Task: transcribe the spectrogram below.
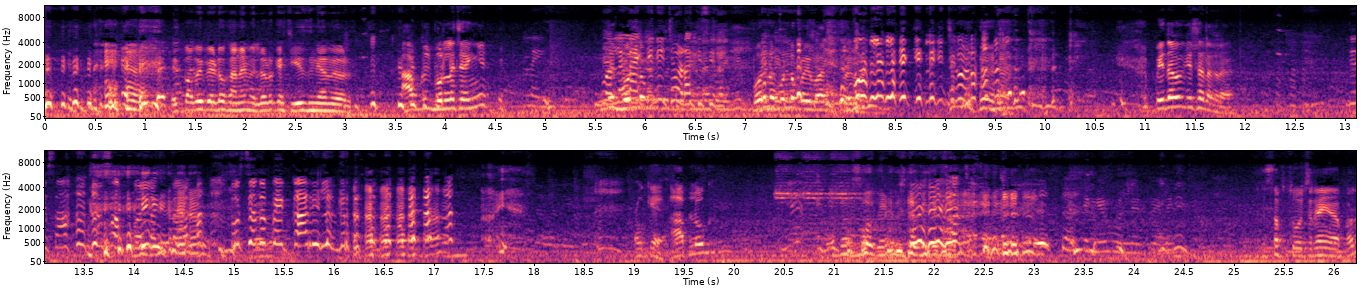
इस पापी पेट को खाने मिल रहा क्या चीज़ दुनिया में और आप कुछ बोलना चाहेंगे? नहीं। बोल बोलने लायक नहीं छोड़ा किसी ने। बोल लो कोई बात नहीं, कोई बात बोलने लायक नहीं छोड़ा। नहीं। पैदा हुए कैसा लग रहा है? जैसा सबको लगता है। उससे तो बेकार ही लग रहा है। ओके आप लोग? सब सोच रहे हैं यहाँ पर।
